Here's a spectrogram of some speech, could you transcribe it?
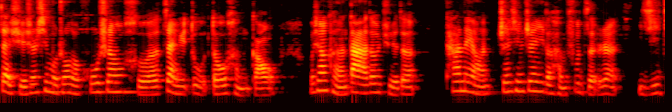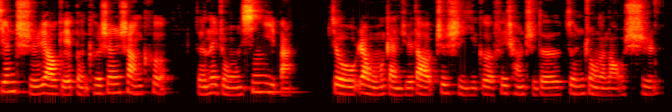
在学生心目中的呼声和赞誉度都很高。我想可能大家都觉得他那样真心真意的很负责任。以及坚持要给本科生上课的那种心意吧，就让我们感觉到这是一个非常值得尊重的老师。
